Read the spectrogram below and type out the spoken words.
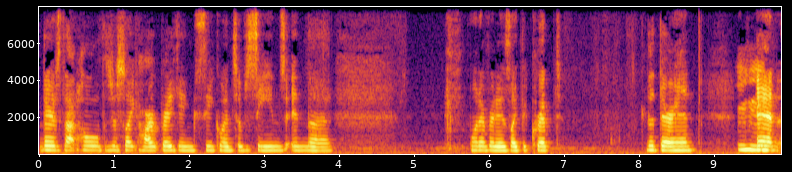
there's that whole just like heartbreaking sequence of scenes in the whatever it is, like the crypt that they're in. Mhm. And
